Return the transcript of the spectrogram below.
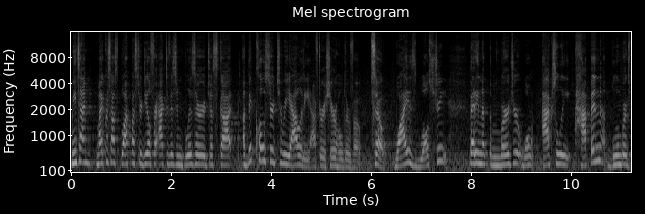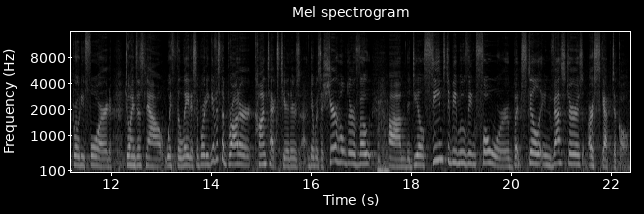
Meantime, Microsoft's blockbuster deal for Activision Blizzard just got a bit closer to reality after a shareholder vote. So why is Wall Street betting that the merger won't actually happen. Bloomberg's Brody Ford joins us now with the latest. So Brody, give us the broader context here. There's there was a shareholder vote. Mm-hmm. Um, the deal seems to be moving forward, but still investors are skeptical.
